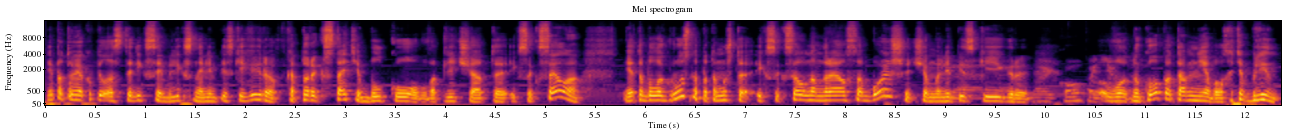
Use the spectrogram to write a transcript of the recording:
И потом я купил Астерикс и Обеликс на Олимпийских играх, в которой, кстати, был кооп, в отличие от э, XXL. И это было грустно, потому что XXL нам нравился больше, чем Олимпийские Да, игры. но коопа Вот, но было. копа там не было. Хотя, блин,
